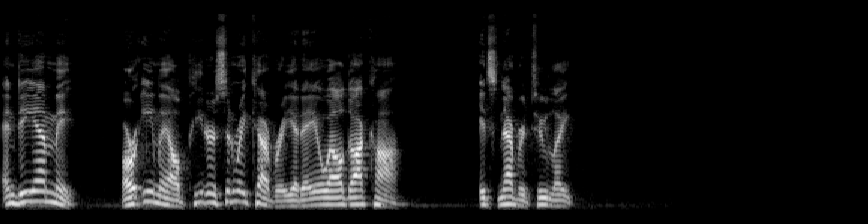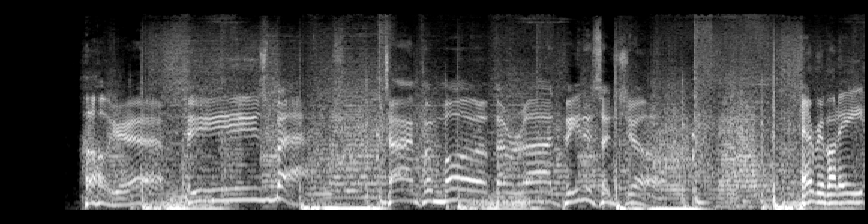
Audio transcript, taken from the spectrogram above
and DM me or email pedersenrecovery at AOL.com. it's never too late. Oh, yeah. He's back. Time for more of the Rod Pedersen Show. Hey everybody,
